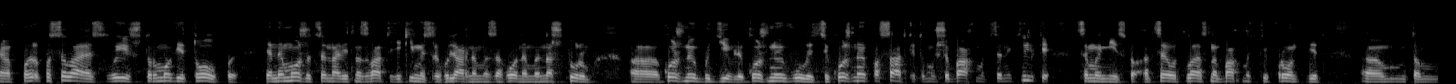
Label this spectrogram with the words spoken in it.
е, по- посилає свої штурмові толпи, я не можу це навіть назвати якимись регулярними загонами на штурм е, кожної будівлі, кожної вулиці, кожної посадки, тому що Бахмут це не тільки саме місто, а це от власне Бахмутський фронт від ем, там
